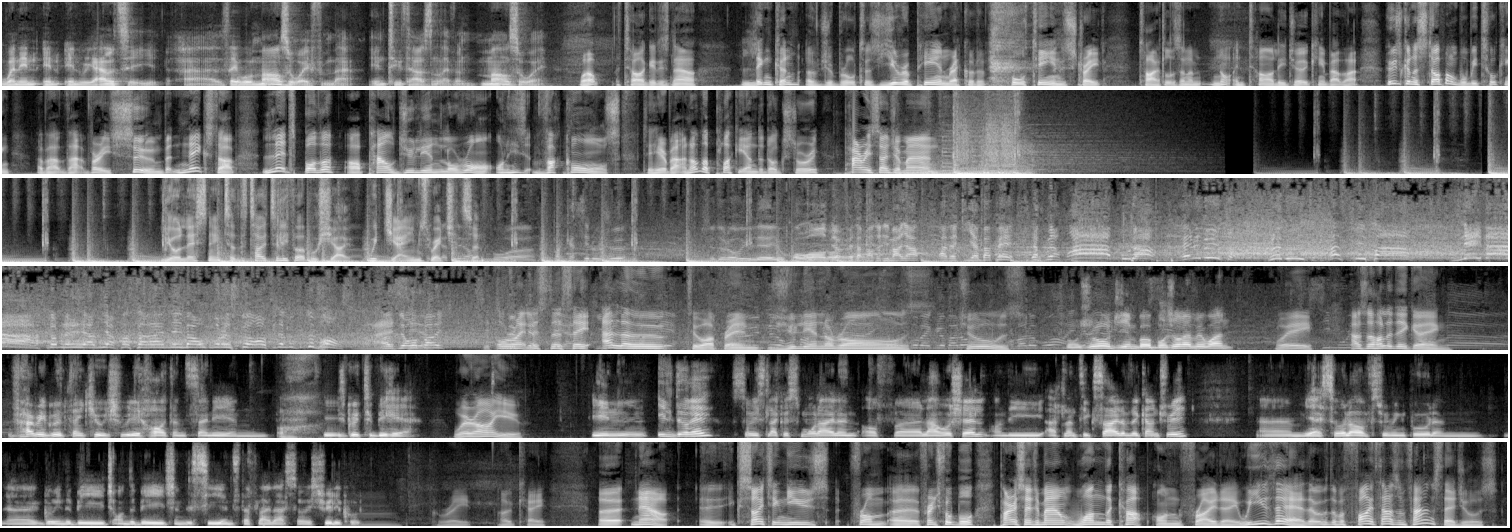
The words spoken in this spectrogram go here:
when in, in, in reality, uh, they were miles away from that in 2011. Miles away. Well, the target is now Lincoln of Gibraltar's European record of 14 straight titles, and I'm not entirely joking about that. Who's going to stop him? We'll be talking about that very soon. But next up, let's bother our pal Julien Laurens on his vacances to hear about another plucky underdog story Paris Saint Germain. You're listening to the Totally Football Show with James Richardson. Oh, bien fait de la part de Di Maria avec Mbappé. La première frappe, Oula Et le but Le but inscrit par Neymar Comme l'année dernière face à Rennes, Neymar ouvre le score en finale de Coupe de France. 1-0 Paris. All right, listeners, say hello to our friend Julien Laurent. Jules. Bonjour, Jimbo. Bonjour, everyone. Oui. How's the holiday going? Very good, thank you. It's really hot and sunny, and oh. it's good to be here. Where are you? In Ile de Ré, so it's like a small island of uh, La Rochelle on the Atlantic side of the country. Um, yeah, so a lot of swimming pool and uh, going the beach, on the beach, and the sea and stuff like that. So it's really cool. Mm, great. Okay. Uh, now, uh, exciting news from uh, French football. Paris Saint Germain won the cup on Friday. Were you there? There were, there were 5,000 fans there, Jules.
